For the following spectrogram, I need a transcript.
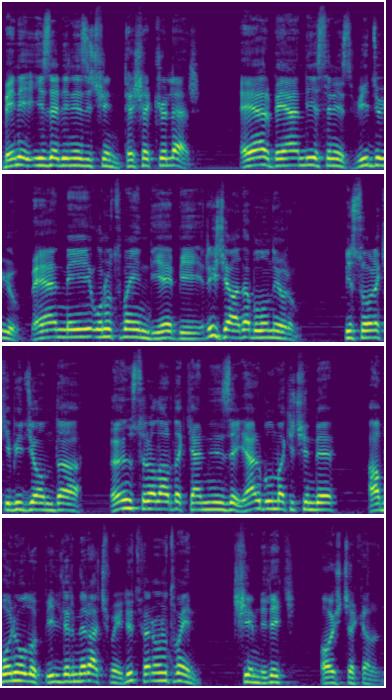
Beni izlediğiniz için teşekkürler. Eğer beğendiyseniz videoyu beğenmeyi unutmayın diye bir ricada bulunuyorum. Bir sonraki videomda ön sıralarda kendinize yer bulmak için de abone olup bildirimleri açmayı lütfen unutmayın. Şimdilik hoşçakalın.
